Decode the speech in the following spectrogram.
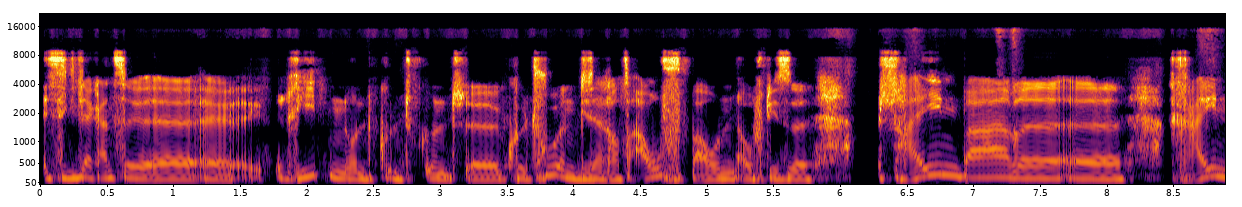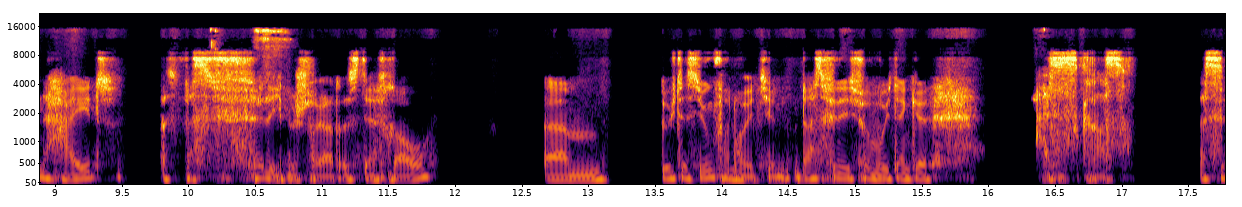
Es gibt ja ganze äh, äh, Riten und, und, und äh, Kulturen, die darauf aufbauen, auf diese scheinbare äh, Reinheit, was, was völlig bescheuert ist der Frau, ähm, durch das Jungfernhäutchen. Und das finde ich schon, wo ich denke, das ist krass. Das,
